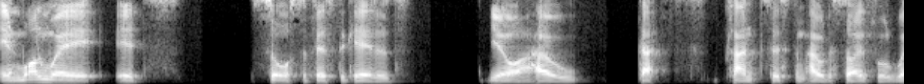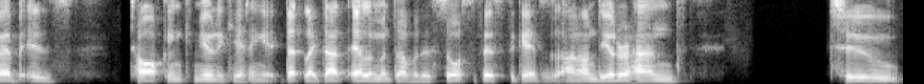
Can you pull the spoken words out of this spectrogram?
in one way, it's so sophisticated. You know how that plant system, how the soil food web is talking, communicating it. That like that element of it is so sophisticated, and on the other hand, to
